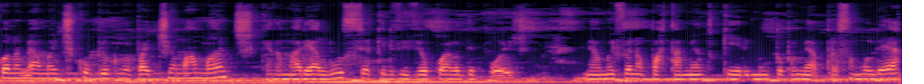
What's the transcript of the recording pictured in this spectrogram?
quando minha mãe descobriu que meu pai tinha uma amante, que era Maria Lúcia, que ele viveu com ela depois, minha mãe foi no apartamento que ele montou para essa mulher,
